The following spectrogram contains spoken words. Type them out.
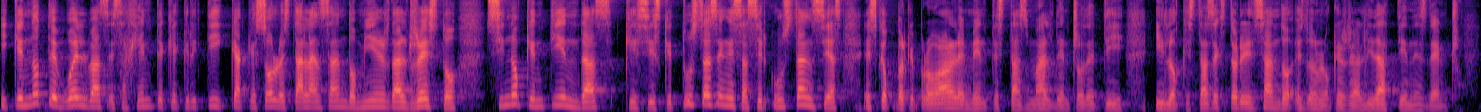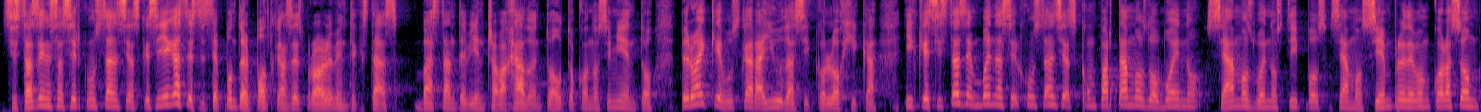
y que no te vuelvas esa gente que critica, que solo está lanzando mierda al resto, sino que entiendas que si es que tú estás en esas circunstancias es porque probablemente estás mal dentro de ti y lo que estás exteriorizando es lo que en realidad tienes dentro. Si estás en esas circunstancias, que si llegaste hasta este punto del podcast es probablemente que estás bastante bien trabajado en tu autoconocimiento, pero hay que buscar ayuda psicológica y que si estás en buenas circunstancias, compartamos lo bueno, seamos buenos tipos, seamos siempre de buen corazón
